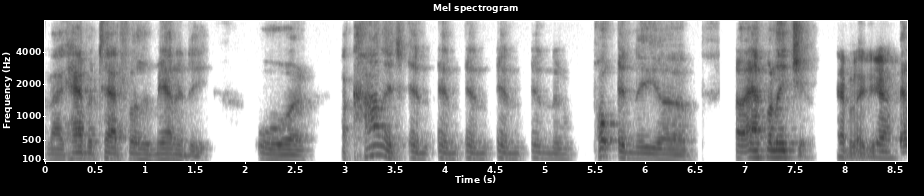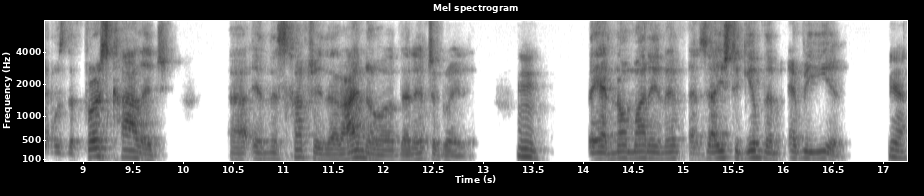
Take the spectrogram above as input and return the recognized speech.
like Habitat for Humanity, or a college in in in in in the in the uh, uh, Appalachia. Appalachia, yeah. That was the first college uh, in this country that I know of that integrated. Mm. They had no money, and I used to give them every year. Yeah.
